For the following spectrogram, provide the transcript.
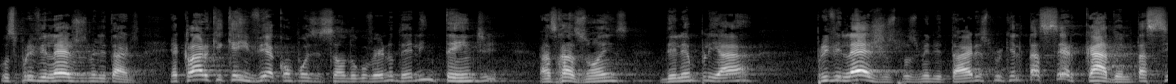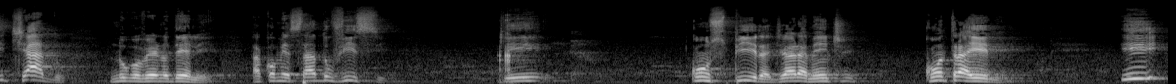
os privilégios militares. É claro que quem vê a composição do governo dele entende as razões dele ampliar privilégios para os militares, porque ele está cercado, ele está sitiado no governo dele, a começar do vice, que conspira diariamente contra ele. E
